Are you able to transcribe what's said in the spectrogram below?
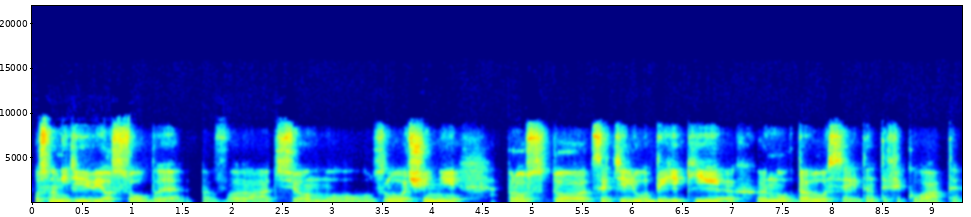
основні дієві особи в цьому злочині, просто це ті люди, яких ну вдалося ідентифікувати.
